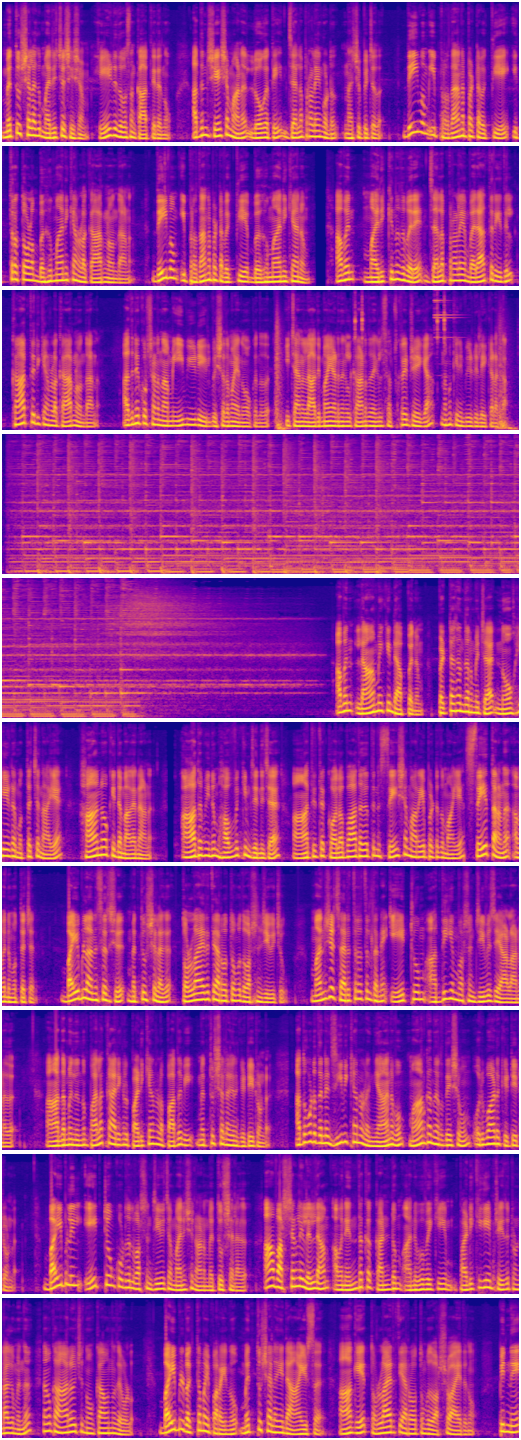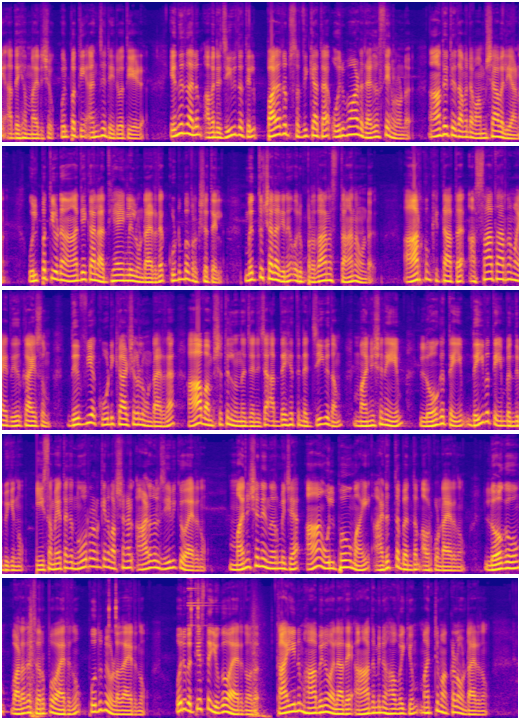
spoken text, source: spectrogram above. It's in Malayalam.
മെത്തുശലഗ് മരിച്ച ശേഷം ഏഴ് ദിവസം കാത്തിരുന്നു. അതിനുശേഷമാണ് ലോകത്തെ ജലപ്രളയം കൊണ്ട് നശിപ്പിച്ചത്. ദൈവം ഈ പ്രധാനപ്പെട്ട വ്യക്തിയെ ഇത്രത്തോളം ബഹുമാനിക്കാനുള്ള കാരണം എന്താണ്? ദൈവം ഈ പ്രധാനപ്പെട്ട വ്യക്തിയെ ബഹുമാനിക്കാനും അവൻ മരിക്കുന്നതുവരെ ജലപ്രളയം വരാത്ത രീതിയിൽ കാത്തിരിക്കാനുള്ള കാരണം എന്താണ്? അതിനെക്കുറിച്ചാണ് നാം ഈ വീഡിയോയിൽ വിശദമായി നോക്കുന്നത്. ഈ ചാനൽ ആദ്യമായാണ് നിങ്ങൾ കാണുന്നതെങ്കിൽ സബ്സ്ക്രൈബ് ചെയ്യുക. നമുക്കിനി വീഡിയോയിലേക്ക് കിടക്കാം. അവൻ ലാമിക്കിന്റെ അപ്പനും പെട്ടകം നിർമ്മിച്ച നോഹയുടെ മുത്തച്ഛനായ ഹാനോക്കിന്റെ മകനാണ്. ആദമിനും ഹവ്വയ്ക്കും ജനിച്ച ആദ്യത്തെ കൊലപാതകത്തിന് ശേഷം അറിയപ്പെട്ടതുമായ സേത്താണ് അവന്റെ മുത്തച്ഛൻ. ബൈബിൾ അനുസരിച്ച് മെത്തുശലക് തൊള്ളായിരത്തി അറുപത്തൊമ്പത് വർഷം ജീവിച്ചു. മനുഷ്യ ചരിത്രത്തിൽ തന്നെ ഏറ്റവും അധികം വർഷം ജീവിച്ചയാളാണിത്. ആദമിൽ നിന്നും പല കാര്യങ്ങൾ പഠിക്കാനുള്ള പദവി മെത്തുശലകന് കിട്ടിയിട്ടുണ്ട്. അതുകൊണ്ട് തന്നെ ജീവിക്കാനുള്ള ജ്ഞാനവും മാർഗനിർദ്ദേശവും ഒരുപാട് കിട്ടിയിട്ടുണ്ട്. ബൈബിളിൽ ഏറ്റവും കൂടുതൽ വർഷം ജീവിച്ച മനുഷ്യനാണ് മെത്തുശലക് ആ വർഷങ്ങളിലെല്ലാം അവൻ എന്തൊക്കെ കണ്ടും അനുഭവിക്കുകയും പഠിക്കുകയും ചെയ്തിട്ടുണ്ടാകുമെന്ന് നമുക്ക് ആലോചിച്ച് നോക്കാവുന്നതേ ഉള്ളൂ. ബൈബിൾ വ്യക്തമായി പറയുന്നു മെത്തുശലഹിന്റെ ആയുസ് ആകെ തൊള്ളായിരത്തി അറുപത്തൊമ്പത് വർഷമായിരുന്നു. പിന്നെ അദ്ദേഹം മരിച്ചു ഉൽപ്പത്തി അഞ്ചിന്റെ ഇരുപത്തിയേഴ്. എന്നിരുന്നാലും അവന്റെ ജീവിതത്തിൽ പലരും ശ്രദ്ധിക്കാത്ത ഒരുപാട് രഹസ്യങ്ങളുണ്ട്. ആദ്യത്തേത് അവന്റെ വംശാവലിയാണ്. ഉൽപ്പത്തിയുടെ ആദ്യകാല അധ്യായങ്ങളിൽ ഉണ്ടായിരുന്ന കുടുംബവൃക്ഷത്തിൽ മെത്തുശലകിന് ഒരു പ്രധാന സ്ഥാനമുണ്ട്. ആർക്കും കിട്ടാത്ത അസാധാരണമായ ദീർഘായുസും ദിവ്യ കൂടിക്കാഴ്ചകളും ഉണ്ടായിരുന്ന ആ വംശത്തിൽ നിന്ന് ജനിച്ച അദ്ദേഹത്തിന്റെ ജീവിതം മനുഷ്യനെയും ലോകത്തെയും ദൈവത്തെയും ബന്ധിപ്പിക്കുന്നു. ഈ സമയത്തൊക്കെ നൂറുകണക്കിന് വർഷങ്ങൾ ആളുകൾ ജീവിക്കുമായിരുന്നു. മനുഷ്യനെ നിർമ്മിച്ച ആ ഉത്ഭവവുമായി അടുത്ത ബന്ധം അവർക്കുണ്ടായിരുന്നു. ലോകവും വളരെ ചെറുപ്പമായിരുന്നു പുതുമയുള്ളതായിരുന്നു ഒരു വ്യത്യസ്ത യുഗമായിരുന്നു അത്. കായിനും ഹാബിലും അല്ലാതെ ആദമിനും ഹവയ്ക്കും മറ്റു മക്കളും ഉണ്ടായിരുന്നു.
